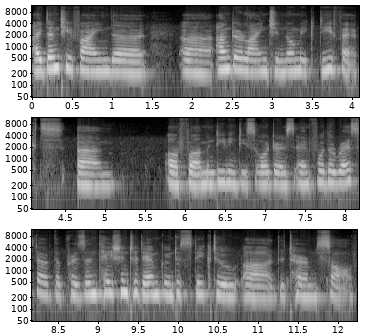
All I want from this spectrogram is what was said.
identifying the uh, underlying genomic defects um, of uh, Mendelian disorders. And for the rest of the presentation today, I'm going to stick to uh, the term solve.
